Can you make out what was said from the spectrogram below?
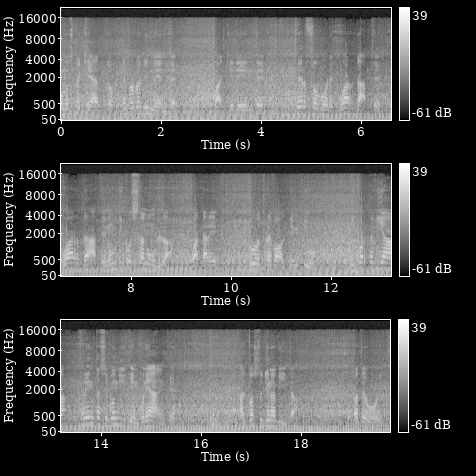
uno specchietto e probabilmente qualche dente. Per favore guardate guardate non vi costa nulla guardare due o tre volte in più. Vi porta via 30 secondi di tempo neanche al posto di una vita fate voi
